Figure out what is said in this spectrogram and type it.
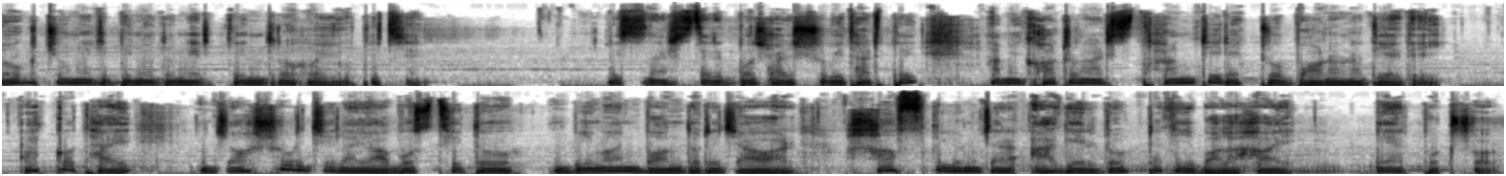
লোকজনের বিনোদনের কেন্দ্র হয়ে উঠেছে। লিসনার্সদের বোঝার সুবিধার্থে আমি ঘটনার স্থানটির একটু বর্ণনা দিয়ে দেই। এক কথায়, যশোর জেলায় অবস্থিত বিমানবন্দরে যাওয়ার হাফ কিলোমিটার আগের রোডটাকেই বলা হয় এয়ারপোর্ট রোড।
